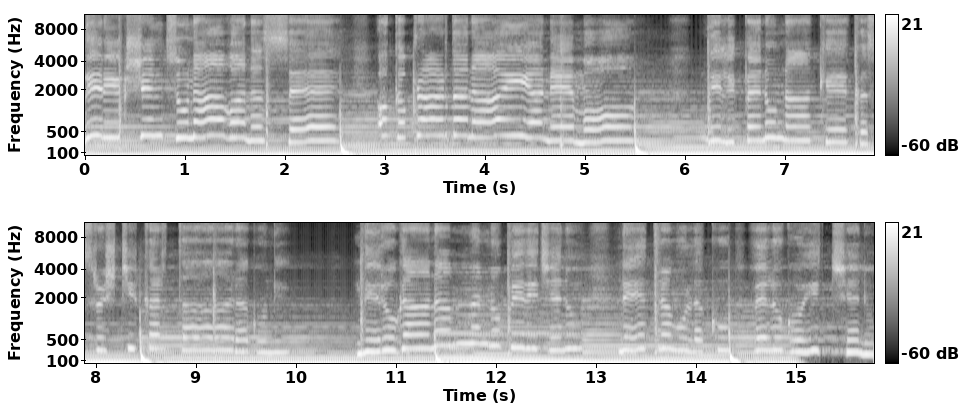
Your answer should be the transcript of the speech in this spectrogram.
నిరీక్షించు నా మనస్సే ఒక ప్రార్థన నాకేక సృష్టికర్త రగుని నిరుగానం నన్ను పిలిచెను నేత్రములకు వెలుగు ఇచ్చెను.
